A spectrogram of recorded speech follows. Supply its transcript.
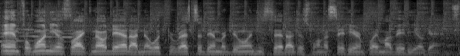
And for one, he was like, no, Dad, I know what the rest of them are doing. He said, I just want to sit here and play my video games.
